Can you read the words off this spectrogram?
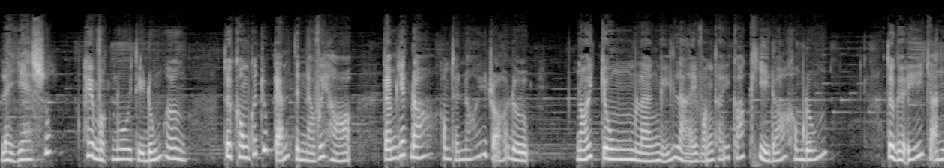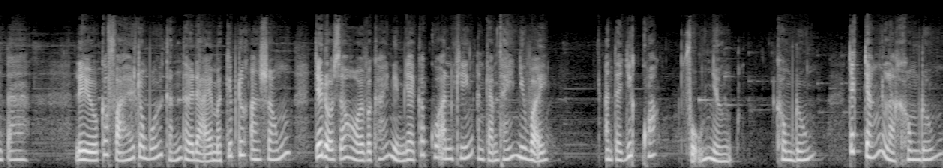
là gia súc hay vật nuôi thì đúng hơn. Tôi không có chút cảm tình nào với họ. Cảm giác đó không thể nói rõ được. Nói chung là nghĩ lại vẫn thấy có cái gì đó không đúng. Tôi gợi ý cho anh ta Liệu có phải trong bối cảnh thời đại mà kiếp trước anh sống, chế độ xã hội và khái niệm giai cấp của anh khiến anh cảm thấy như vậy? Anh ta dứt khoát, phủ nhận. Không đúng, chắc chắn là không đúng.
